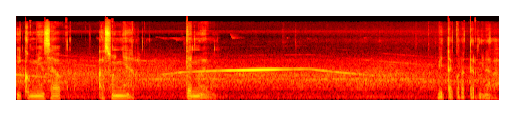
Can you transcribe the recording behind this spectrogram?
y comienza a soñar de nuevo. Bitácora terminada.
